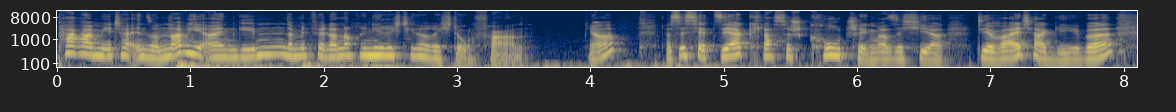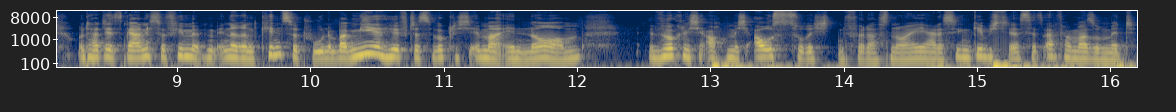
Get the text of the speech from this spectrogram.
Parameter in so ein Navi eingeben, damit wir dann auch in die richtige Richtung fahren. Ja, das ist jetzt sehr klassisch Coaching, was ich hier dir weitergebe und hat jetzt gar nicht so viel mit dem inneren Kind zu tun. Aber mir hilft es wirklich immer enorm, wirklich auch mich auszurichten für das neue Jahr. Deswegen gebe ich dir das jetzt einfach mal so mit.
